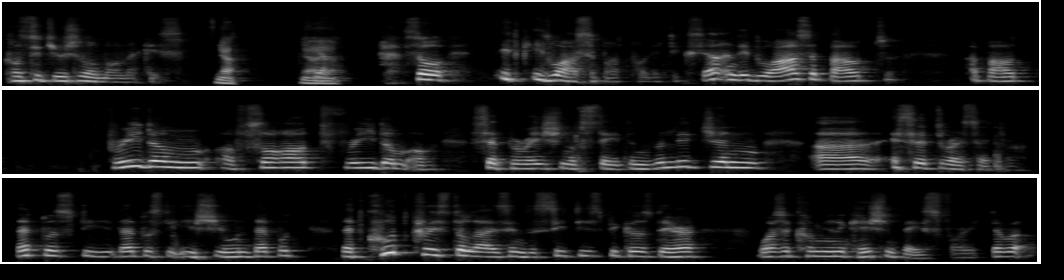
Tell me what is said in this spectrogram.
Constitutional monarchies. Yeah. yeah. Yeah. yeah. So it, it was about politics, yeah, and it was about about freedom of thought, freedom of separation of state and religion, etc., uh, etc. Et that was the that was the issue, and that would that could crystallize in the cities because there was a communication base for it. There were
